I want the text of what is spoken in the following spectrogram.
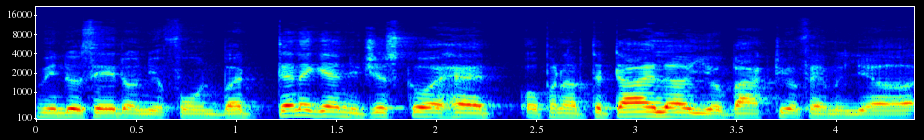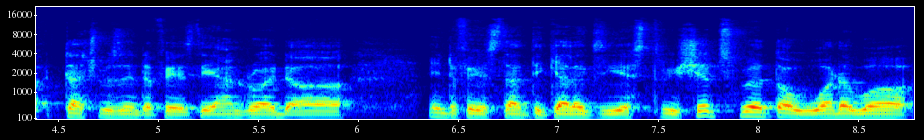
Windows 8 on your phone. But then again you just go ahead open up the dialer you're back to your familiar TouchWiz interface the Android uh, interface that the Galaxy S3 ships with or whatever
